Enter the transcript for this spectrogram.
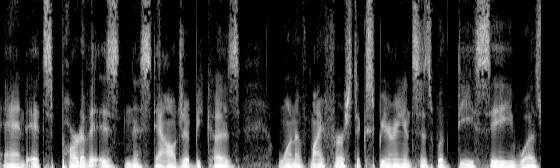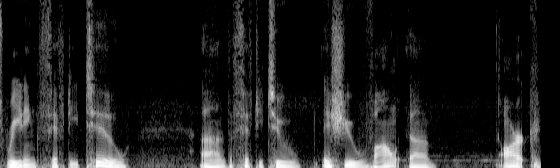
And it's part of it is nostalgia because one of my first experiences with DC was reading 52 uh, the 52 issue vol- uh, arc.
